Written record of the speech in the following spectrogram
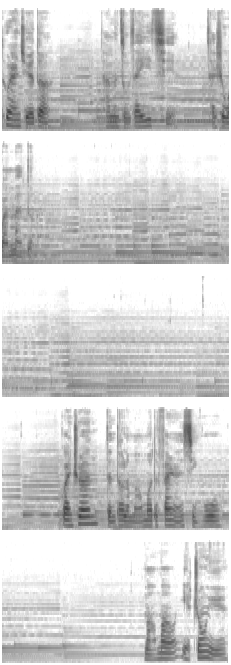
突然觉得。他们走在一起，才是完满的。管春等到了毛毛的幡然醒悟，毛毛也终于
